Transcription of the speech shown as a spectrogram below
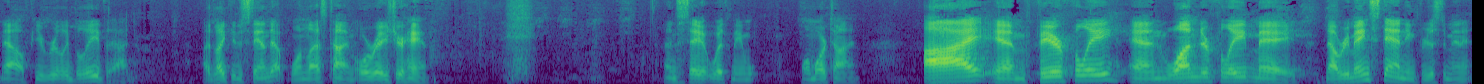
Now, if you really believe that, I'd like you to stand up one last time or raise your hand and say it with me one more time. I am fearfully and wonderfully made. Now remain standing for just a minute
